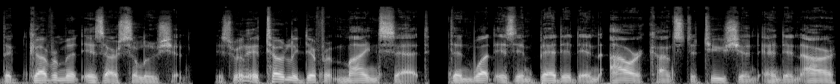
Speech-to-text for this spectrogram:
the government is our solution. It's really a totally different mindset than what is embedded in our Constitution and in our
